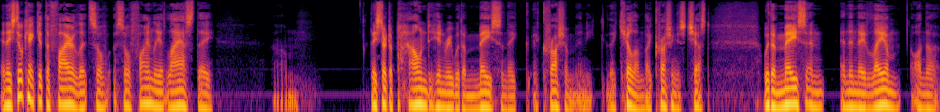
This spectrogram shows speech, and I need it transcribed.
And they still can't get the fire lit. So so finally, at last, they um, they start to pound Henry with a mace and they, crush him and he, they kill him by crushing his chest with a mace and and then they lay him on the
